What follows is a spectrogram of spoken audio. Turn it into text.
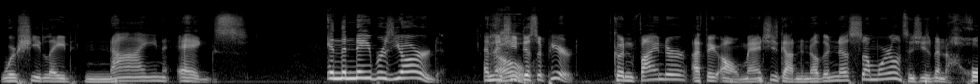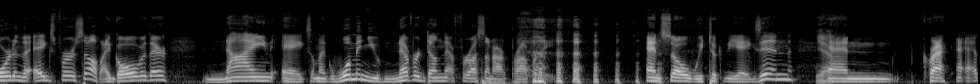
where she laid nine eggs in the neighbor's yard, and then she Oh. disappeared. Couldn't find her. I figured, oh man, she's got another nest somewhere else, and she's been hoarding the eggs for herself. I go over there, nine eggs. I'm like, woman, you've never done that for us on our property. and so we took the eggs in Yeah. and cracked. uh,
